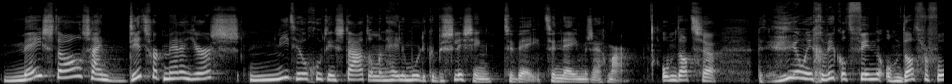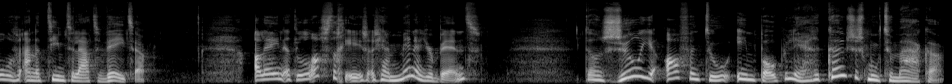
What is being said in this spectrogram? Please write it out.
meestal zijn dit soort managers niet heel goed in staat om een hele moeilijke beslissing te, te nemen, zeg maar. Omdat ze het heel ingewikkeld vinden om dat vervolgens aan het team te laten weten. Alleen het lastige is, als jij manager bent, dan zul je af en toe impopulaire keuzes moeten maken.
